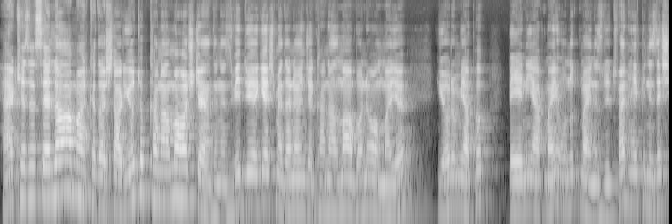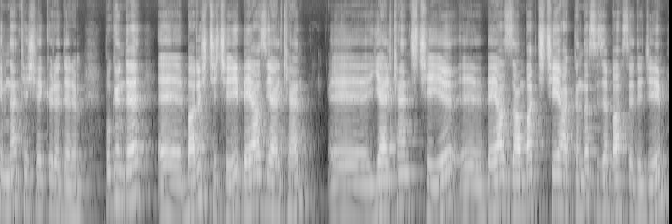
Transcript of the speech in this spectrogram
Herkese selam arkadaşlar. YouTube kanalıma hoş geldiniz. Videoya geçmeden önce kanalıma abone olmayı, yorum yapıp beğeni yapmayı unutmayınız lütfen. Hepinize şimdiden teşekkür ederim. Bugün de e, barış çiçeği, beyaz yelken, e, yelken çiçeği, e, beyaz zambak çiçeği hakkında size bahsedeceğim.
